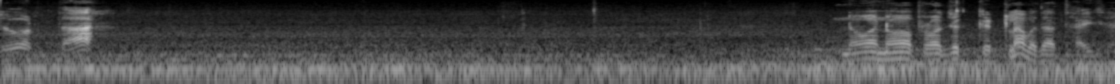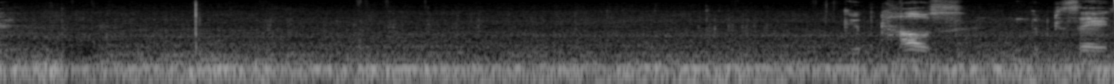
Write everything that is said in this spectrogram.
જોરદાર. નવા નવા પ્રોજેક્ટ કેટલા બધા થાય છે gift house gift SEZ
